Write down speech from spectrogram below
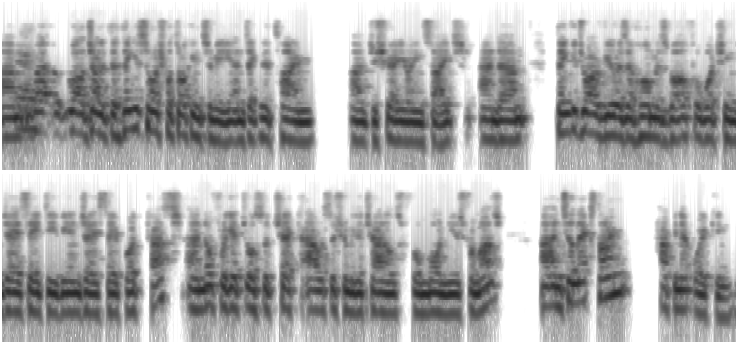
Um, yeah. but, well, Jonathan, thank you so much for talking to me and taking the time uh, to share your insights. And um, thank you to our viewers at home as well for watching JSA TV and JSA podcasts. And don't forget to also check our social media channels for more news from us. Uh, until next time, happy networking.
